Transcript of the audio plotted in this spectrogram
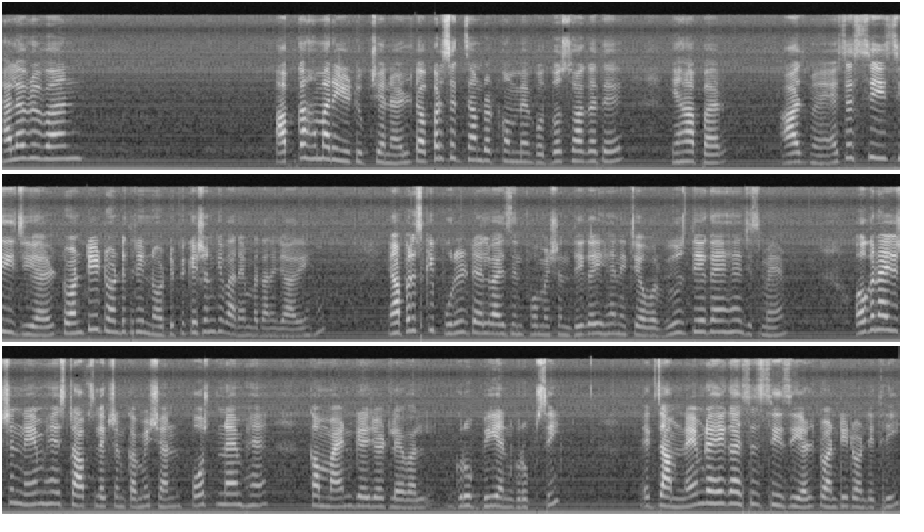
हेलो एवरीवन आपका हमारे YouTube channel toppers exam dot com में बहुत बहुत स्वागत है। यहाँ पर आज मैं S S C C G L twenty twenty three notification के बारे में बताने जा रही हूँ। यहाँ पर इसकी पूरी डिटेल वाइज इन्फॉर्मेशन दी गई है, नीचे ओवरव्यूज़ दिए गए हैं, जिसमें ऑर्गेनाइजेशन नेम है staff selection commission post name है combined graduate level group B and group C exam name रहेगा S S C G L twenty twenty three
